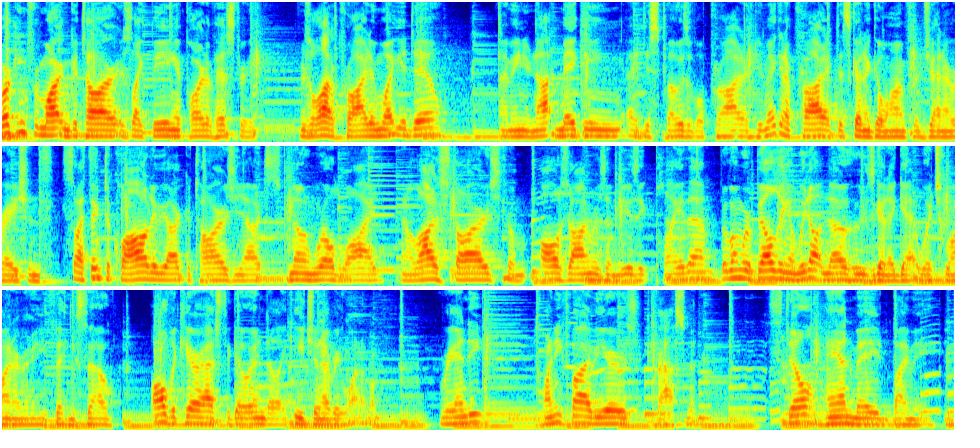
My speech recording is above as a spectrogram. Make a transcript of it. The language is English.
Working for Martin Guitar is like being a part of history. There's a lot of pride in what you do. I mean, you're not making a disposable product. You're making a product that's going to go on for generations. So I think the quality of our guitars, you know, it's known worldwide, and a lot of stars from all genres of music play them. But when we're building them, we don't know who's going to get which one or anything. So all the care has to go into like each and every one of them. Randy, 25 years, craftsman. Still handmade by me.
